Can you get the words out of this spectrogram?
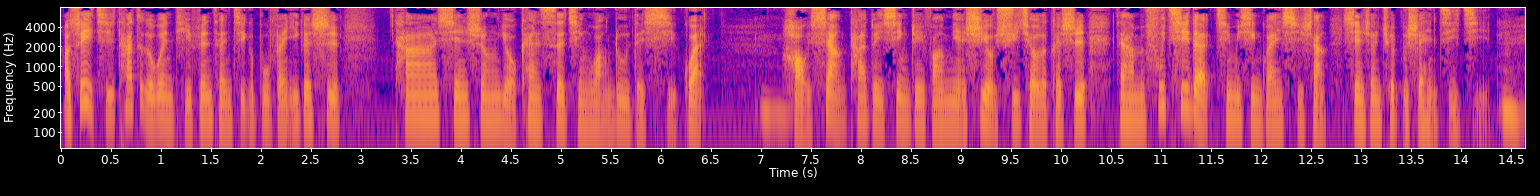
啊，所以其实他这个问题分成几个部分，一个是他先生有看色情网络的习惯，嗯，好像他对性这方面是有需求的，可是，在他们夫妻的亲密性关系上，先生却不是很积极，嗯，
